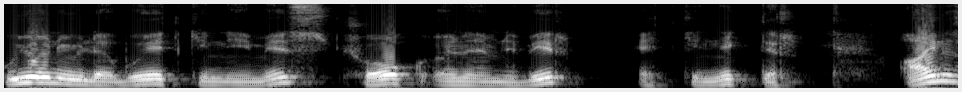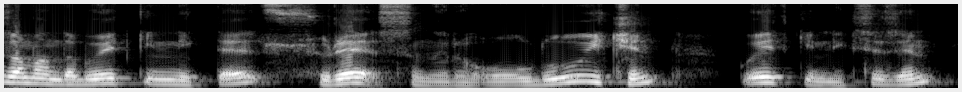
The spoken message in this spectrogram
Bu yönüyle bu etkinliğimiz çok önemli bir etkinliktir. Aynı zamanda bu etkinlikte süre sınırı olduğu için bu etkinlik sizin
